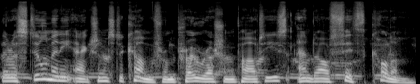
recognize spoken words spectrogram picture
There are still many actions to come from pro Russian parties and our fifth column.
